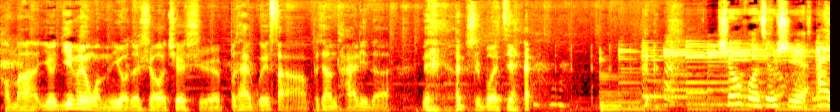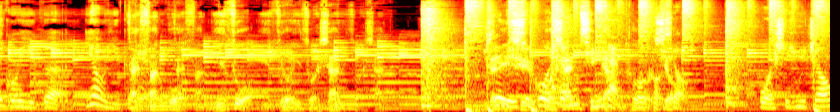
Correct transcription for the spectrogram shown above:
好吗？因因为我们有的时候确实不太规范啊，不像台里的那个直播间。生活就是爱过一个又一个人。再翻过一座又一座山，这这里是过过山山情情感感脱口秀我是玉州。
